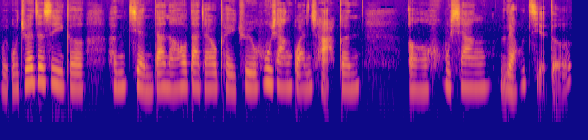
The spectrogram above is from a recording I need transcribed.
我我觉得这是一个很简单，然后大家又可以去互相观察跟呃互相了解的，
